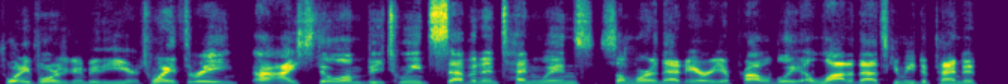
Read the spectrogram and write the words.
24 is going to be the year. 23, I still am between seven and 10 wins, somewhere in that area, probably. A lot of that's going to be dependent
